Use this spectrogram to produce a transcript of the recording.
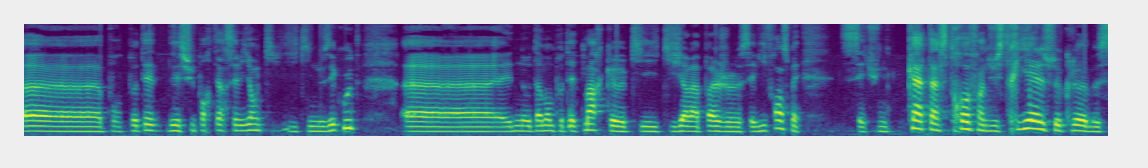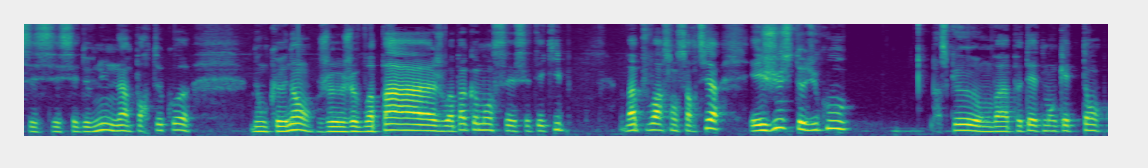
euh, pour peut-être des supporters sévillans qui, qui nous écoutent, euh, notamment peut-être Marc euh, qui, qui gère la page Séville France, mais c'est une catastrophe industrielle ce club. C'est devenu n'importe quoi. Donc euh, non, je je vois pas je vois pas comment cette équipe va pouvoir s'en sortir. Et juste du coup, parce que on va peut-être manquer de temps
